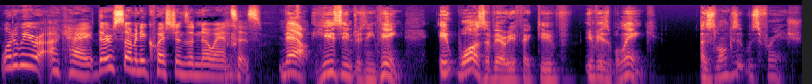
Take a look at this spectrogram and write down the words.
What are we? Okay, there's so many questions and no answers. Now, here's the interesting thing. It was a very effective invisible ink, as long as it was fresh.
